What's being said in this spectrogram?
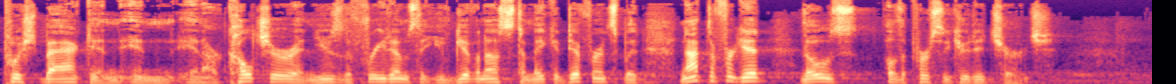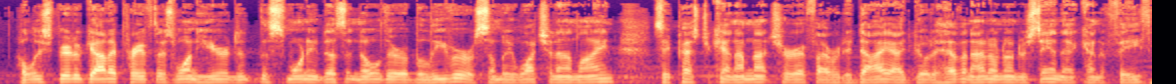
push back in, in, in our culture and use the freedoms that you've given us to make a difference, but not to forget those of the persecuted church. Holy Spirit of God, I pray if there's one here this morning doesn't know they're a believer or somebody watching online, say, Pastor Ken, I'm not sure if I were to die, I'd go to heaven. I don't understand that kind of faith.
